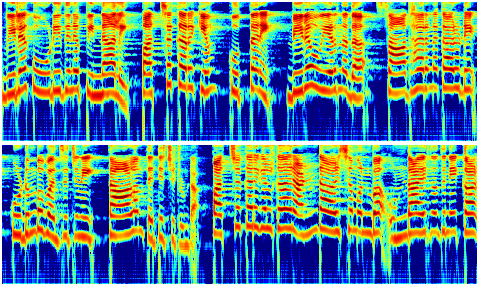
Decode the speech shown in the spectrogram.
വില കൂടിയതിന് പിന്നാലെ പച്ചക്കറിക്കും കുത്തനെ വില ഉയർന്നത് സാധാരണക്കാരുടെ കുടുംബ ബജറ്റിനെ താളം തെറ്റിച്ചിട്ടുണ്ട്. പച്ചക്കറികൾക്ക് രണ്ടാഴ്ച മുൻപ് ഉണ്ടായിരുന്നതിനേക്കാൾ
